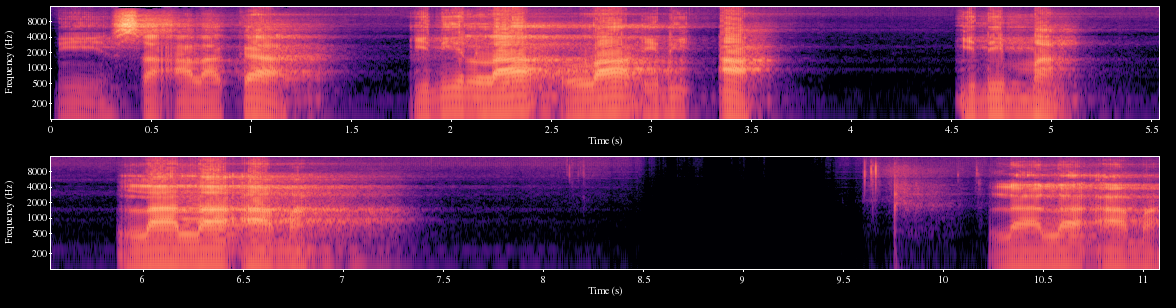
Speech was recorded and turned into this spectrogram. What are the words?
Nih sa'alaka. Ini la la ini a. Ini ma. Lala ama lala ama.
